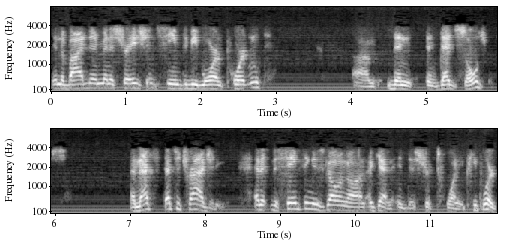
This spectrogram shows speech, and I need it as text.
in the Biden administration seem to be more important um, than than dead soldiers, and that's that's a tragedy. And it, the same thing is going on again in District 20. People are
